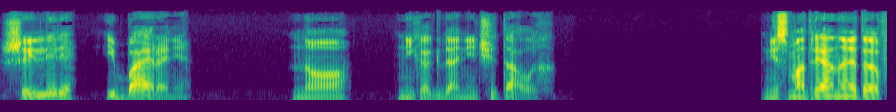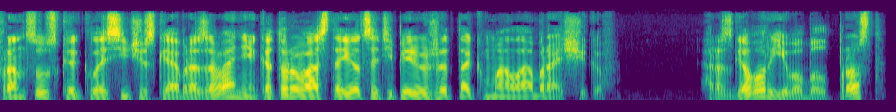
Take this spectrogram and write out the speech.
Шиллере и Байроне, но никогда не читал их. Несмотря на это французское классическое образование, которого остается теперь уже так мало образчиков, Разговор его был прост,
